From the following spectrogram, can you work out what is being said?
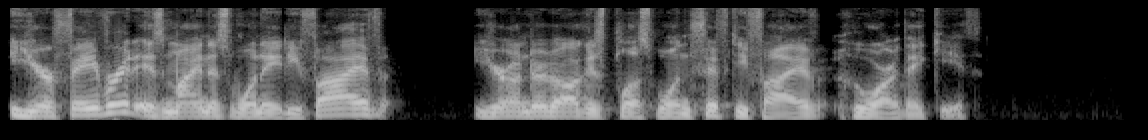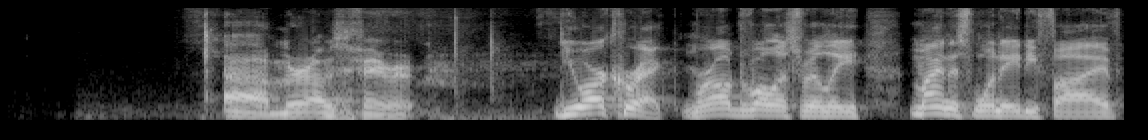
Your favorite is minus 185. Your underdog is plus 155. Who are they, Keith? Uh, Merab's a favorite. You are correct. Merab Dvalishvili, minus 185.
